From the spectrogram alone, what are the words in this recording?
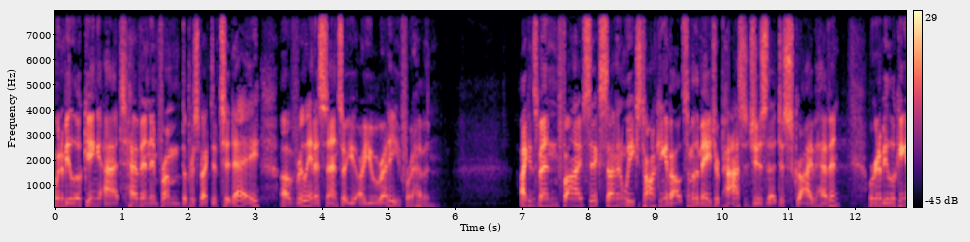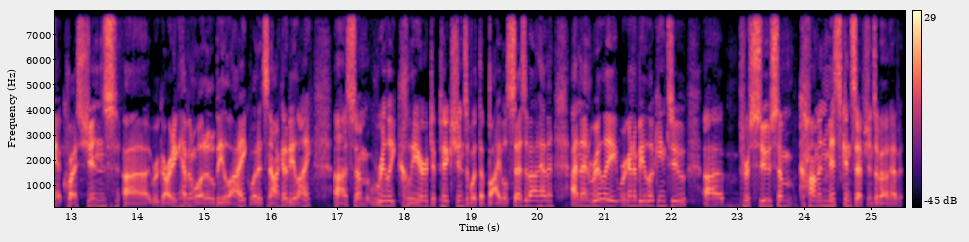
We're going to be looking at heaven and from the perspective today of really, in a sense, are you, are you ready for heaven? I can spend five, six, seven weeks talking about some of the major passages that describe heaven. We're going to be looking at questions uh, regarding heaven, what it'll be like, what it's not going to be like, uh, some really clear depictions of what the Bible says about heaven, and then really we're going to be looking to uh, pursue some common misconceptions about heaven.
